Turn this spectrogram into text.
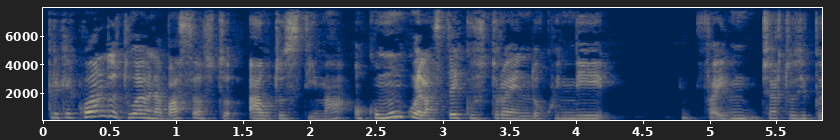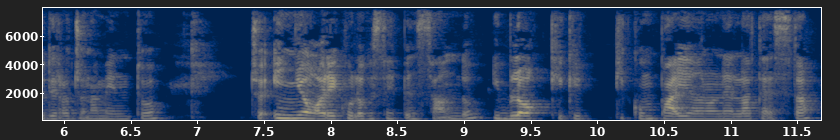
Perché quando tu hai una bassa autostima, o comunque la stai costruendo, quindi fai un certo tipo di ragionamento, cioè ignori quello che stai pensando, i blocchi che ti compaiono nella testa,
